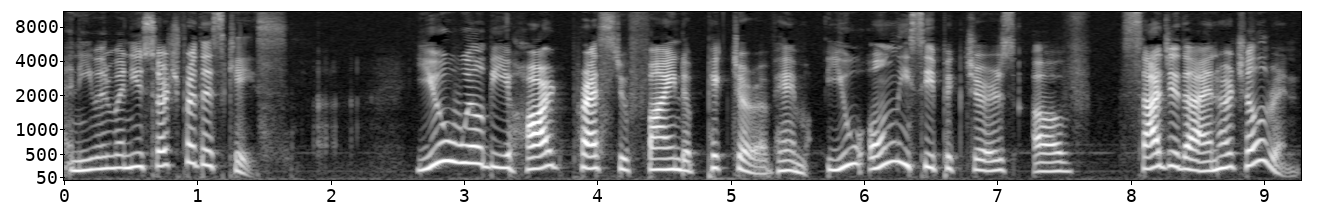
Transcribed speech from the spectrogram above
And even when you search for this case, you will be hard pressed to find a picture of him. You only see pictures of Sajida and her children,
